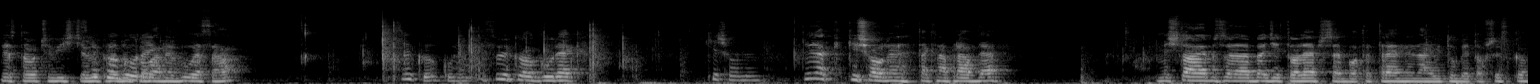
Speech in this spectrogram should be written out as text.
Jest to oczywiście Zwykły wyprodukowane w USA. Zwykły ogórek. Zwykły ogórek, Kieszony. jak kiszony tak naprawdę. Myślałem, że będzie to lepsze, bo te treny na YouTubie to wszystko.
